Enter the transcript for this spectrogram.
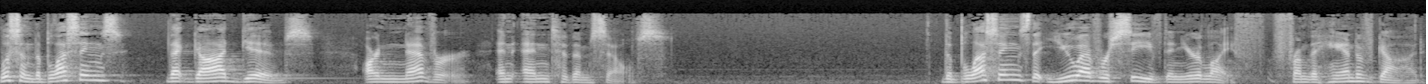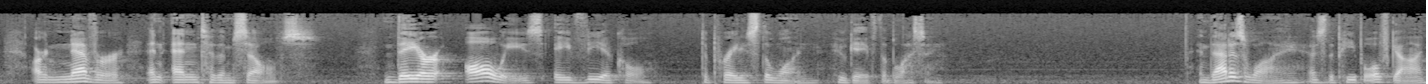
Listen, the blessings that God gives are never an end to themselves. The blessings that you have received in your life from the hand of God are never an end to themselves. They are always a vehicle to praise the one who gave the blessing. And that is why, as the people of God,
